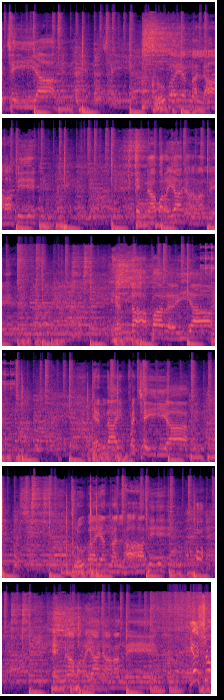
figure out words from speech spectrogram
ഇപ്പൊ ചെയ്യാ കൃപയെന്നല്ലാതെ എന്നാ പറയാനാന്നേ? എന്താ പറയ എന്താ ഇപ്പ ചെയ്യ? കൃപയെന്നല്ലാതെ ഓ, എന്നാ പറയാനാന്നേ? യേശു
